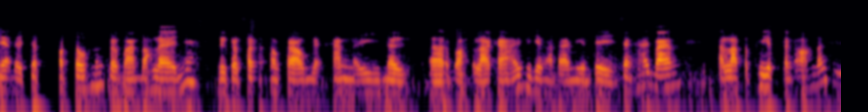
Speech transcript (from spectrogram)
អ្នកដែលចិត្តផុតទោសហ្នឹងត្រូវបានដោះលែងឬក៏ស្ថិតក្នុងក្រោមលក្ខខណ្ឌអីនៅរបស់តុលាការអីគឺយើងអាចដែលមានទេអញ្ចឹងហើយបានលទ្ធភាពទាំងអស់ហ្នឹងគឺ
